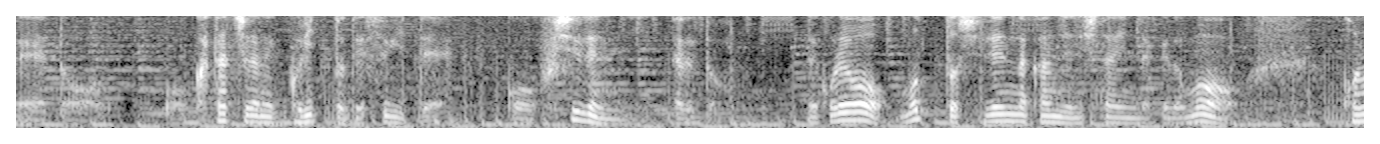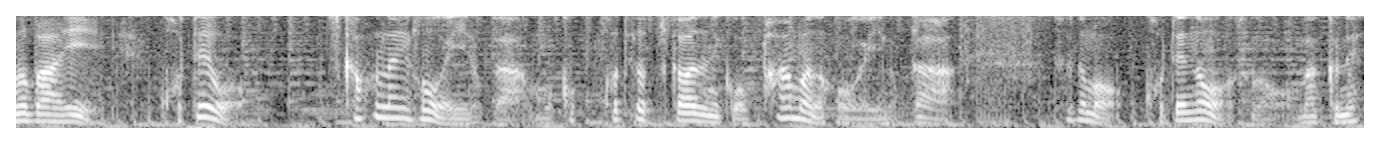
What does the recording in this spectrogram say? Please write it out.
えー、とこう形がねグリッと出すぎてこう不自然になると。でこれをもっと自然な感じにしたいんだけどもこの場合コテを使わない方がいいのかもうこコテを使わずにこうパーマの方がいいのかそれともコテのその巻くね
